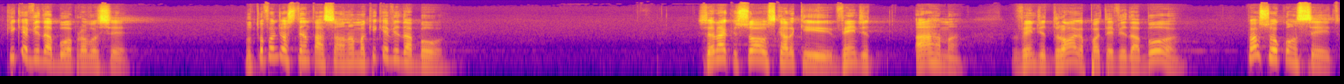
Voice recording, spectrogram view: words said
O que é vida boa para você? Não estou falando de ostentação, não, mas o que é vida boa? Será que só os caras que vendem arma, vendem droga, pode ter vida boa? Qual é o seu conceito?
